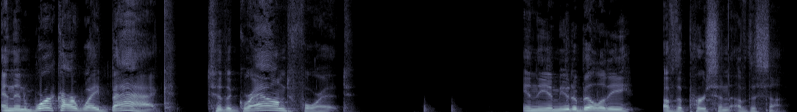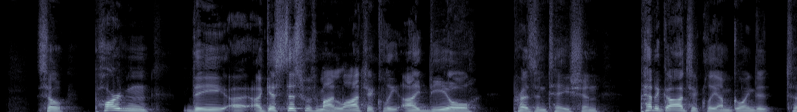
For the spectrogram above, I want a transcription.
and then work our way back to the ground for it in the immutability of the person of the Son. So, pardon the, uh, I guess this was my logically ideal presentation. Pedagogically, I'm going to t-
